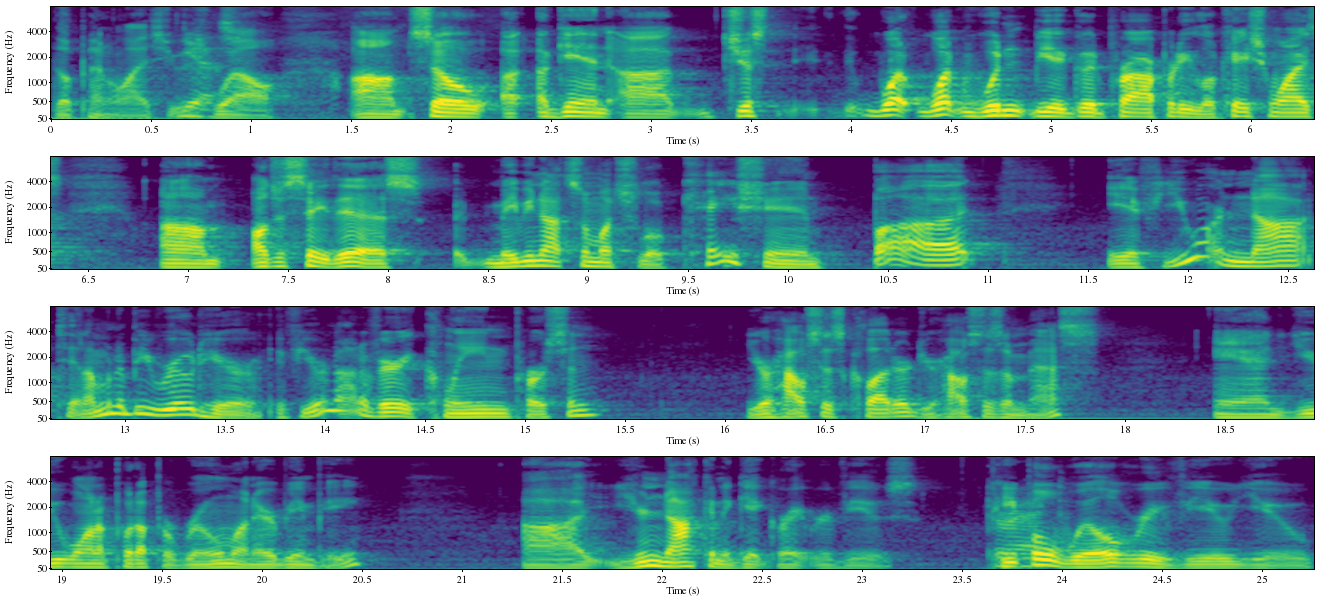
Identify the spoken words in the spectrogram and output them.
they'll penalize you Yes. as well. Um, so uh, again, uh, just what what wouldn't be a good property location wise? Um, I'll just say this: maybe not so much location, but if you are not, and I'm going to be rude here, if you're not a very clean person, your house is cluttered, your house is a mess, and you want to put up a room on Airbnb, uh, you're not going to get great reviews. People will review you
